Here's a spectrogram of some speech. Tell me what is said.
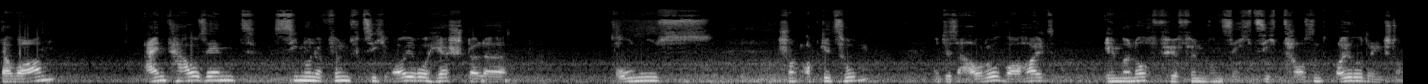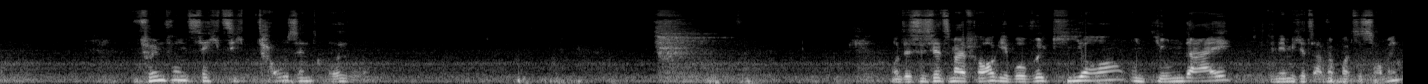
da waren 1750 Euro Herstellerbonus schon abgezogen und das Auto war halt immer noch für 65.000 Euro drin gestanden. 65.000 Euro. Und das ist jetzt meine Frage, wo will Kia und Hyundai, die nehme ich jetzt einfach mal zusammen,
